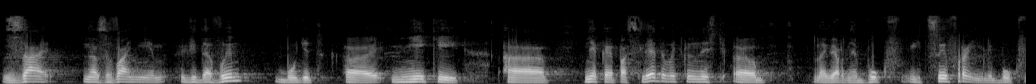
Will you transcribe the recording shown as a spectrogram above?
за названием видовым будет некий, некая последовательность наверное, букв и цифр, или букв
